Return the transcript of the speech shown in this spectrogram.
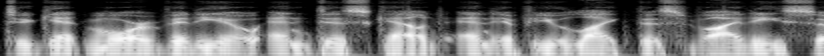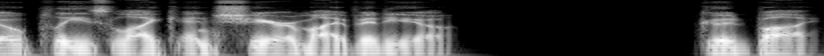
to get more video and discount and if you like this video so please like and share my video. Goodbye.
